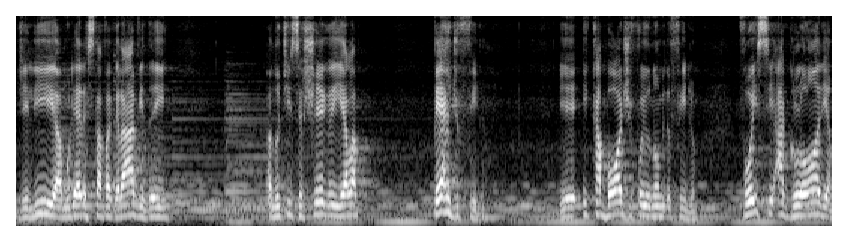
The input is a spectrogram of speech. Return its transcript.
de Eli, a mulher estava grávida e a notícia chega e ela perde o filho. E, e Cabode foi o nome do filho. Foi-se a glória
